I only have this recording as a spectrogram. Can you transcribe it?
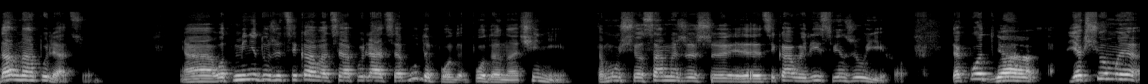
дав на апеляцію. От мені дуже цікаво, ця апеляція буде подана чи ні. Тому що саме же ж е, цікавий ліс, він же уїхав. Так от, Я Якщо ми е,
